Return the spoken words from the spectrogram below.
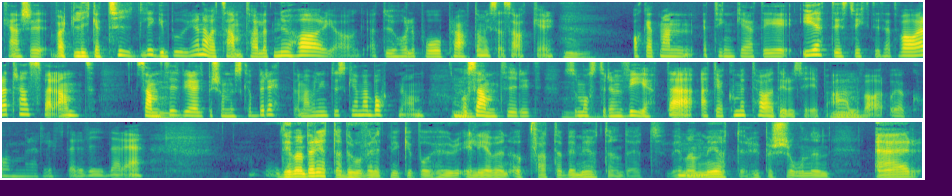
kanske varit lika tydlig i början av ett samtal att nu hör jag att du håller på att prata om vissa saker. Och att man jag tänker att det är etiskt viktigt att vara transparent. Samtidigt vill jag att personen ska berätta, man vill inte skrämma bort någon. Och samtidigt så måste den veta att jag kommer ta det du säger på allvar och jag kommer att lyfta det vidare. Det man berättar beror väldigt mycket på hur eleven uppfattar bemötandet. Vem man möter, hur personen är,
